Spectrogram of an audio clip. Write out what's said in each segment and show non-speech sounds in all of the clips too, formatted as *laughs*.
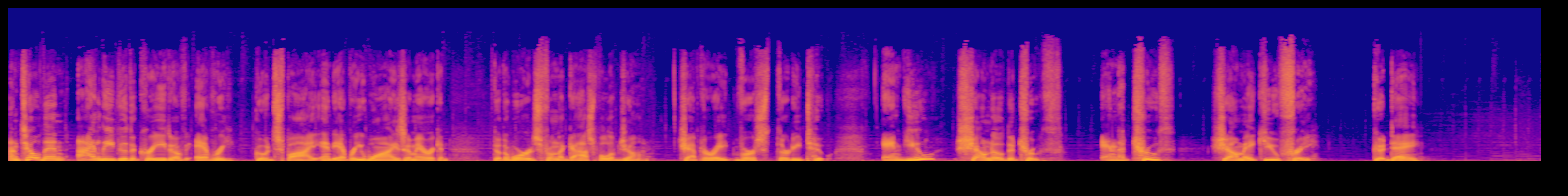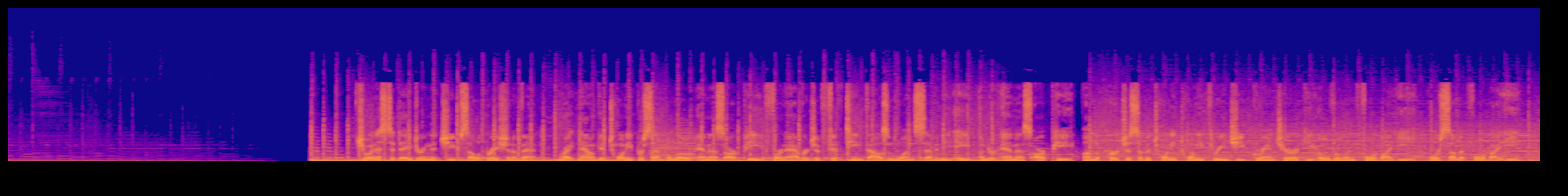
Until then, I leave you the creed of every good spy and every wise American. They're the words from the Gospel of John, chapter 8, verse 32 and you shall know the truth, and the truth shall make you free. Good day. Join us today during the Jeep Celebration event. Right now, get 20% below MSRP for an average of 15178 under MSRP on the purchase of a 2023 Jeep Grand Cherokee Overland 4xE or Summit 4xE.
